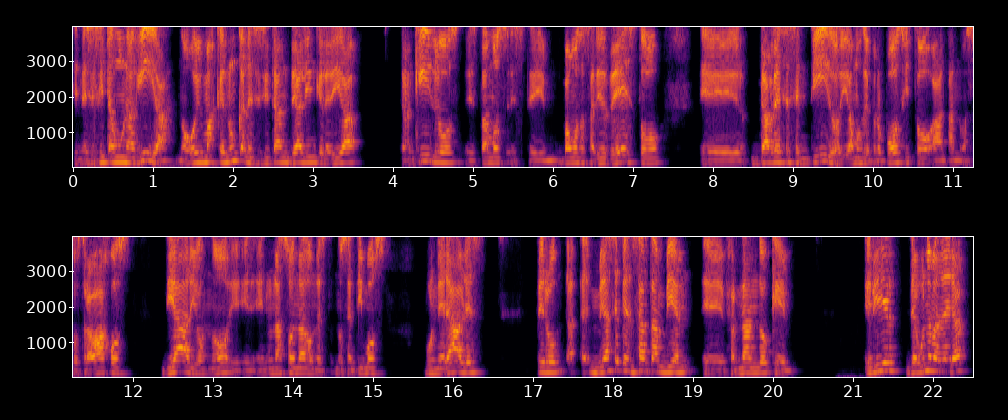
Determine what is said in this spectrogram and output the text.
necesitan una guía, ¿no? Hoy más que nunca necesitan de alguien que le diga, tranquilos, estamos, este, vamos a salir de esto, eh, darle ese sentido, digamos, de propósito a, nuestros trabajos diarios, ¿no? En, una zona donde nos sentimos vulnerables. Pero eh, me hace pensar también, Fernando, que el líder, de alguna manera,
